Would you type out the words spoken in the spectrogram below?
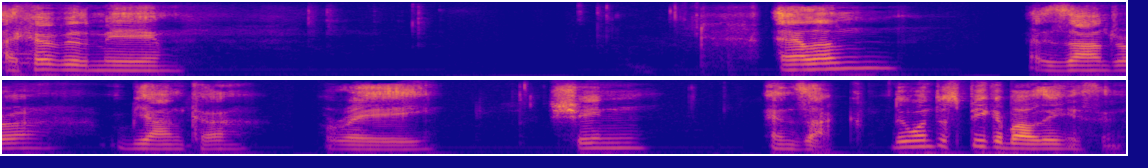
I have with me Ellen, Alexandra, Bianca, Ray, Shin, and Zach. Do you want to speak about anything?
